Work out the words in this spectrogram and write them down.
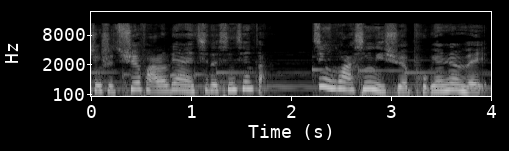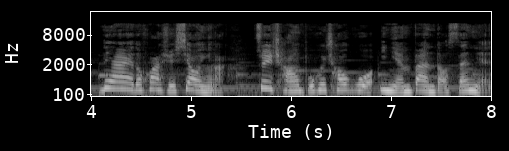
就是缺乏了恋爱期的新鲜感。进化心理学普遍认为，恋爱的化学效应啊，最长不会超过一年半到三年。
